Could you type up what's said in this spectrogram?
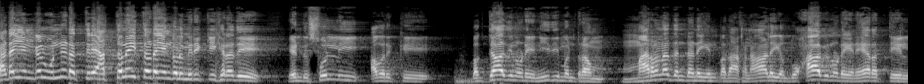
தடயங்கள் உன்னிடத்திலே அத்தனை தடயங்களும் இருக்கிறது என்று சொல்லி அவருக்கு பக்தாதினுடைய நீதிமன்றம் மரண தண்டனை என்பதாக நாளைய லுஹாவினுடைய நேரத்தில்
